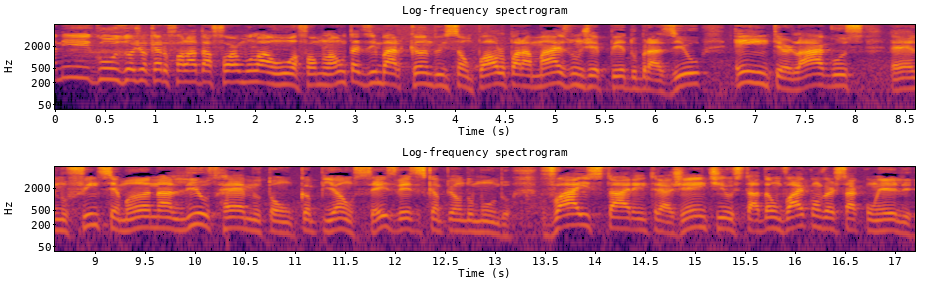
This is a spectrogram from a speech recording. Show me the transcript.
amigos! Hoje eu quero falar da Fórmula 1. A Fórmula 1 está desembarcando em São Paulo para mais um GP do Brasil em Interlagos é, no fim de semana. Lewis Hamilton, campeão, seis vezes campeão do mundo, vai estar entre a gente. O Estadão vai conversar com ele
